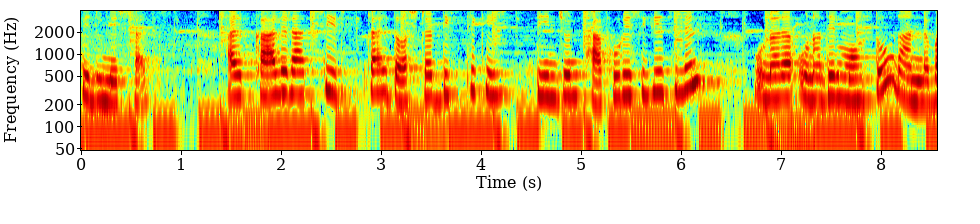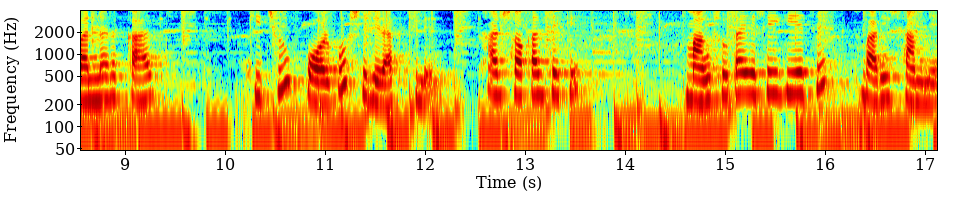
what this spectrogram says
বেলুনের সাজ। আর কাল রাত্রির প্রায় দশটার দিক থেকেই তিনজন ঠাকুর এসে গিয়েছিলেন। ওনারা ওনাদের মতো রান্নাবান্নার কাজ কিছু পর্ব সেরে রাখছিলেন। আর সকাল থেকে মাংসটা এসেই গিয়েছে বাড়ির সামনে।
